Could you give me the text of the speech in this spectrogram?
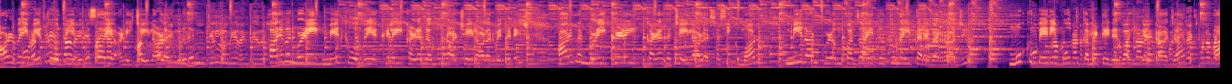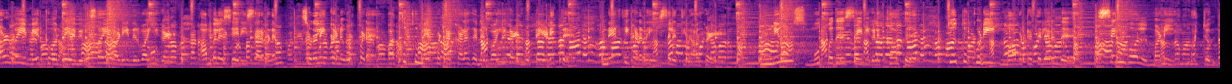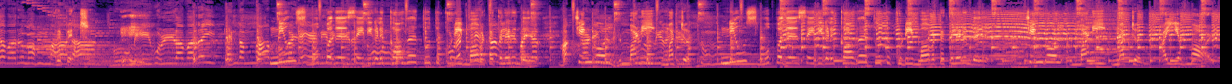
ஆழ்வை மேற்கு ஒன்றிய விவசாய அணி செயலாளர் முருகன் ஹரிவன்மொழி மேற்கு ஒன்றிய கிளை கழக முன்னாள் செயலாளர் வெங்கடேஷ் ஹரிவன்மொழி கிளை கழக செயலாளர் சசிகுமார் மீரான்குளம் பஞ்சாயத்து துணை தலைவர் ராஜு மூக்குப்பேரி பூத் கமிட்டி நிர்வாகிகள் ராஜா ஆழ்வை மேற்கு ஒன்றிய விவசாய அணி நிர்வாகிகள் அம்பலசேரி சரவணன் சுடலைக்கண்ணு உட்பட பத்துக்கும் மேற்பட்ட கழக நிர்வாகிகள் முட்டையடித்து நேர்த்தி கடனை செலுத்தினார்கள் நியூஸ் முப்பது செய்திகளுக்காக தூத்துக்குடி மாவட்டத்திலிருந்து செங்கோல் மணி மற்றும். நியூஸ் முப்பது செய்திகளுக்காக தூத்துக்குடி மாவட்டத்திலிருந்து செங்கோல் மணி மற்றும் நியூஸ் முப்பது செய்திகளுக்காக தூத்துக்குடி மாவட்டத்திலிருந்து. செங்கோல் மணி மற்றும் ஐயம்மாள்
